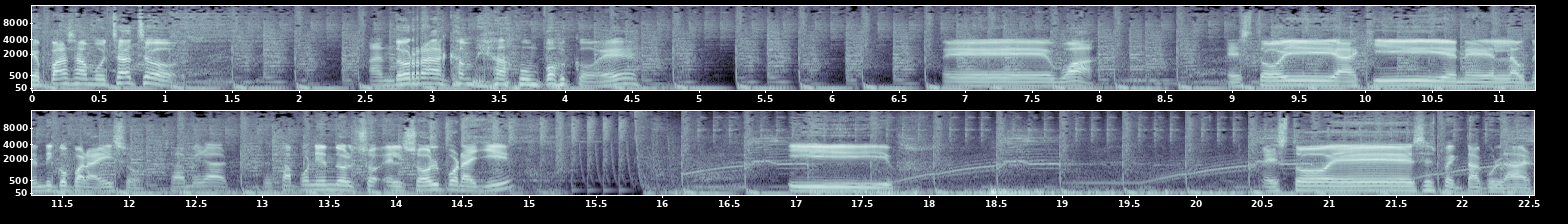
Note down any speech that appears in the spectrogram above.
¿Qué pasa, muchachos? Andorra ha cambiado un poco, ¿eh? Eh, buah. Estoy aquí en el auténtico paraíso. O sea, mirad, se está poniendo el, so- el sol por allí. Y... Esto es espectacular.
